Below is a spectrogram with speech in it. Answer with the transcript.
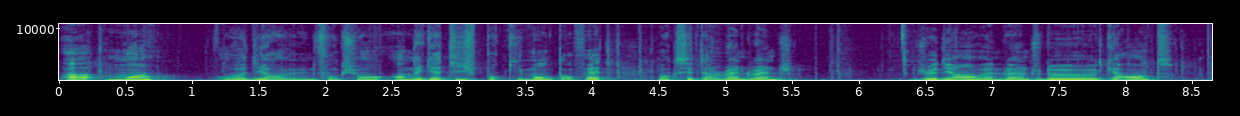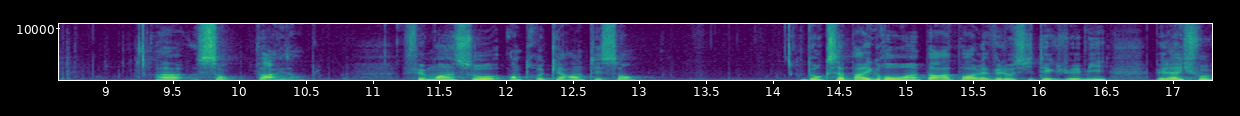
à moins, on va dire une fonction en négatif pour qu'il monte, en fait. Donc c'est un rand range, je vais dire un range de 40 à 100, par exemple. Fais-moi un saut entre 40 et 100. Donc ça paraît gros hein, par rapport à la vélocité que je lui ai mis, mais là il faut,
